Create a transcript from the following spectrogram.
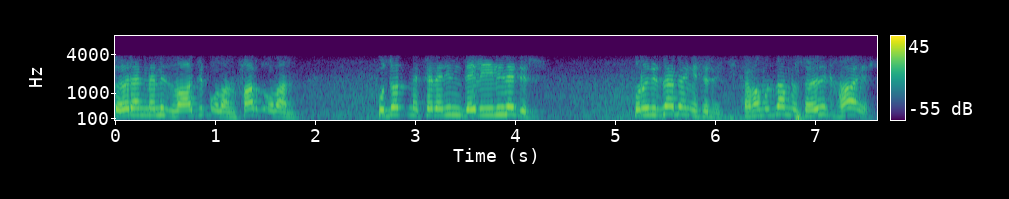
öğrenmemiz vacip olan, farz olan bu dört meselenin delili nedir? Bunu biz nereden getirdik? Kafamızdan mı söyledik? Hayır.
